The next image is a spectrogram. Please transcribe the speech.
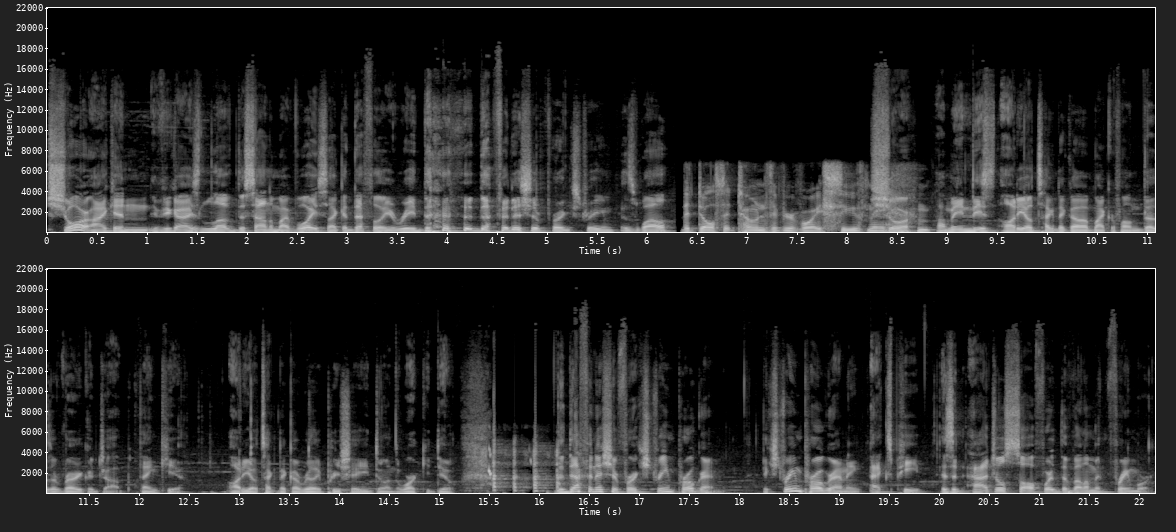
Sure, I can. If you guys love the sound of my voice, I can definitely read the, the, definition for extreme as well. The dulcet tones of your voice soothe me. Sure. I mean, these Audio Technica microphone does a very good job. Thank you. Audio Technica. Really appreciate you doing the work you do. the definition for extreme programming. Extreme Programming, XP, is an agile software development framework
